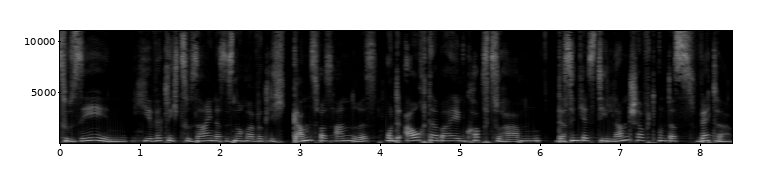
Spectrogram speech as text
zu sehen, hier wirklich zu sein, das ist nochmal wirklich ganz was anderes. Und auch dabei im Kopf zu haben, das sind jetzt die Landschaft und das Wetter,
